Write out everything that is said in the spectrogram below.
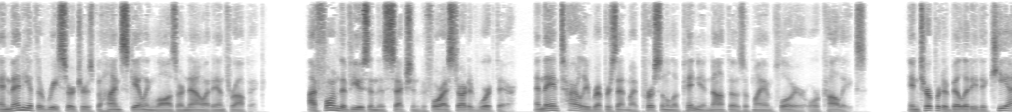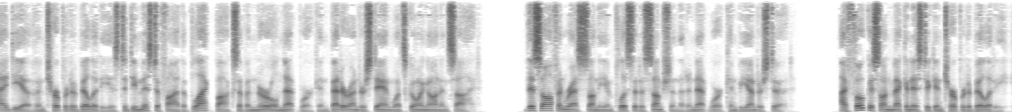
and many of the researchers behind scaling laws are now at Anthropic. I formed the views in this section before I started work there, and they entirely represent my personal opinion, not those of my employer or colleagues. Interpretability The key idea of interpretability is to demystify the black box of a neural network and better understand what's going on inside. This often rests on the implicit assumption that a network can be understood. I focus on mechanistic interpretability,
